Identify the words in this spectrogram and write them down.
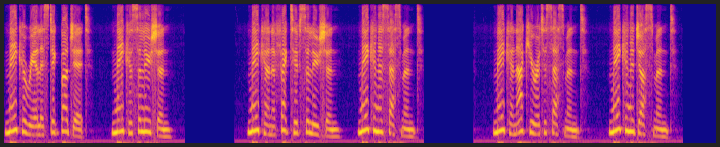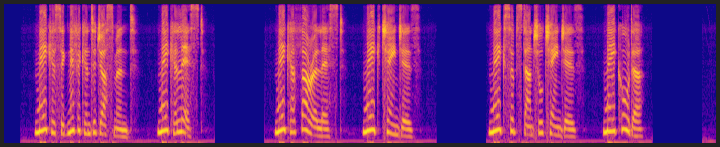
Make a realistic budget. Make a solution. Make an effective solution. Make an assessment. Make an accurate assessment. Make an adjustment. Make a significant adjustment. Make a list. Make a thorough list. Make changes. Make substantial changes. Make order.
